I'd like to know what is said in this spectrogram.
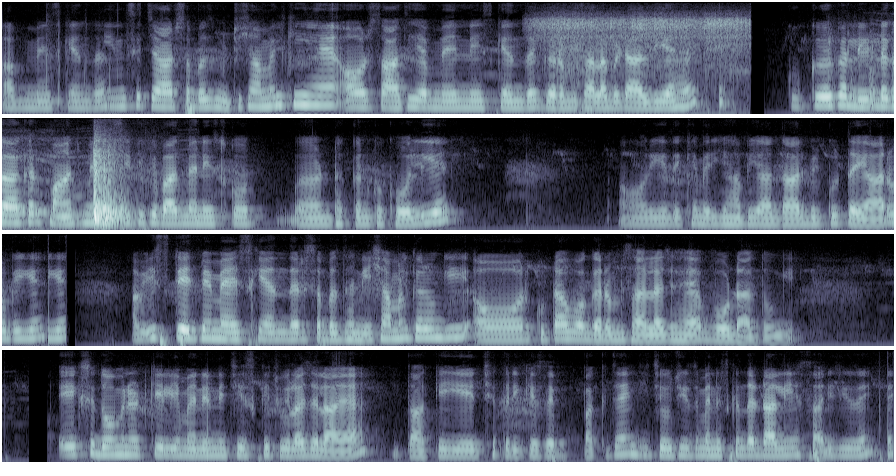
अब मैं इसके अंदर तीन से चार सब्ज़ मिट्टी शामिल की हैं और साथ ही अब मैंने इसके अंदर गरम मसाला भी डाल दिया है। कुकर का लीड लगाकर पाँच मिनट सीटी के बाद मैंने इसको ढक्कन को खोल लिया और ये देखें मेरी यहाँ पे यार दाल बिल्कुल तैयार हो गई है। अब इस स्टेज पे मैं इसके अंदर सब्ज़ धनिया शामिल करूँगी और कुटा हुआ गरम मसाला जो है वो डाल दूँगी। एक से दो मिनट के लिए मैंने नीचे इसके चूल्हा जलाया है, ताकि ये अच्छे तरीके से पक जाएँ। जो चीज़ें मैंने इसके अंदर डाली हैं, सारी चीज़ें।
